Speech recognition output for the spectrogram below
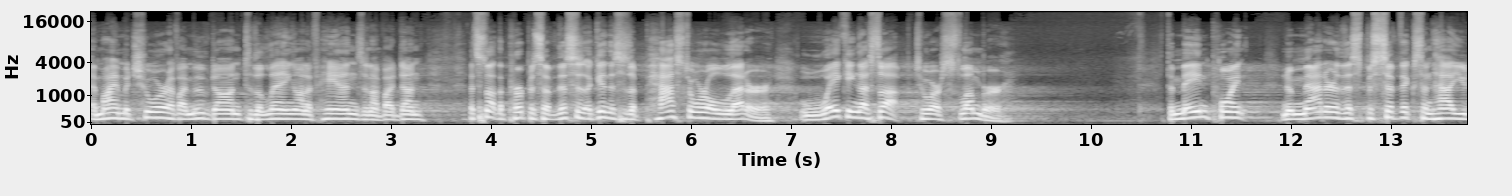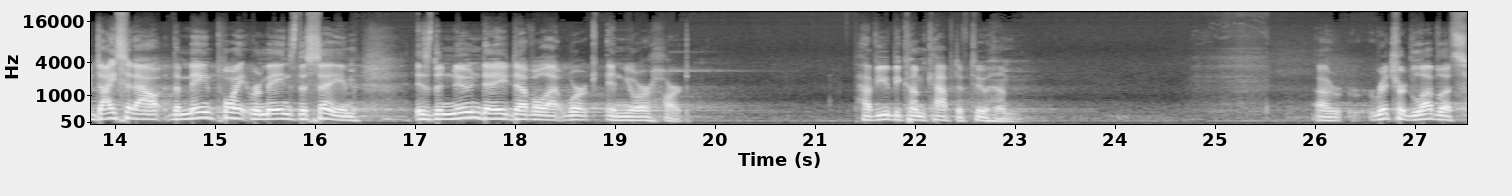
am I mature? Have I moved on to the laying on of hands? And have I done that's not the purpose of this is again this is a pastoral letter waking us up to our slumber. The main point no matter the specifics and how you dice it out, the main point remains the same is the noonday devil at work in your heart. Have you become captive to him? Uh, Richard Lovelace,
